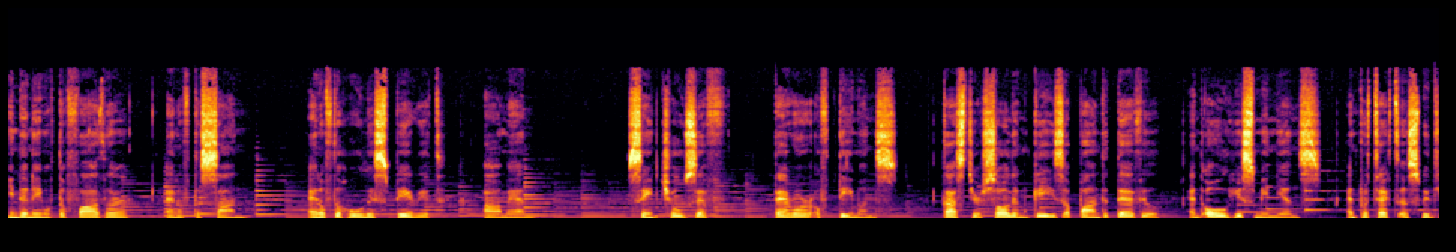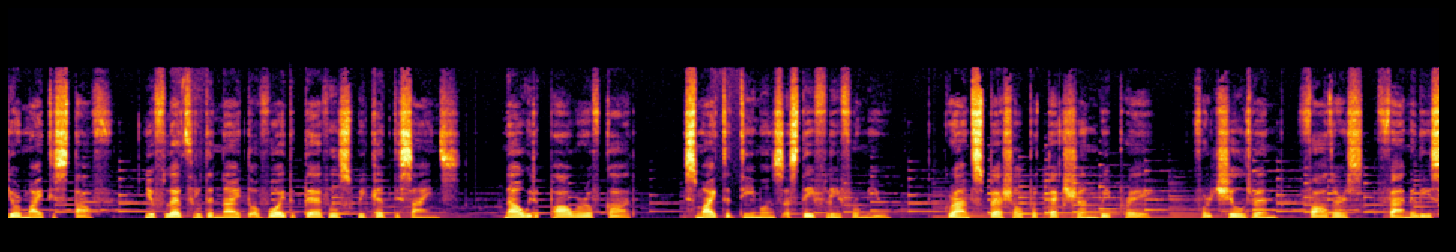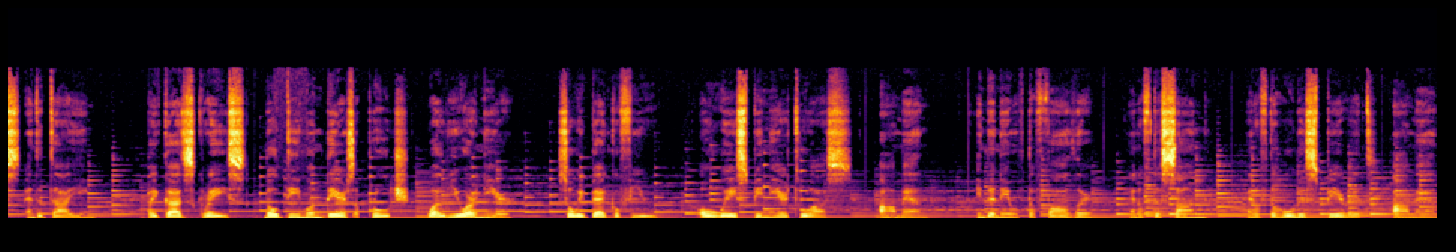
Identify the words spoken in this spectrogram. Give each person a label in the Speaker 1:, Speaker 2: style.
Speaker 1: In the name of the Father, and of the Son, and of the Holy Spirit. Amen. Saint Joseph, terror of demons, cast your solemn gaze upon the devil and all his minions, and protect us with your mighty staff. You fled through the night to avoid the devil's wicked designs. Now, with the power of God, smite the demons as they flee from you. Grant special protection, we pray, for children, fathers, families, and the dying. By God's grace, no demon dares approach while you are near. So we beg of you, always be near to us. Amen. In the name of the Father, and of the Son, and of the Holy Spirit. Amen.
